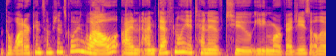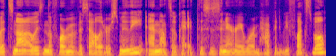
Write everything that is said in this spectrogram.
The water consumption is going well, and I'm definitely attentive to eating more veggies, although it's not always in the form of a salad or smoothie, and that's okay. This is an area where I'm happy to be flexible.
